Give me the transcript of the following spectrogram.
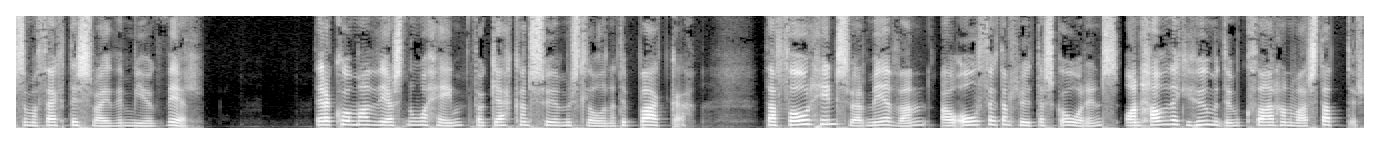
sem að þekkti svæði mjög vel. Þegar komaði því að snúa heim þá gekk hann sömur slóðuna tilbaka. Það fór hins vegar meðan á óþögtan hluta skóarins og hann hafði ekki hugmyndum hvar hann var stattur.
